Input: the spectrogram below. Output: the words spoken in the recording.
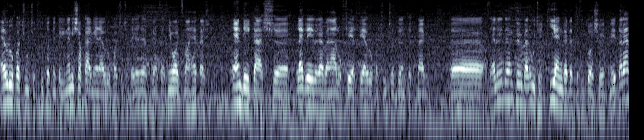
Európa csúcsot futott, még pedig nem is akármilyen Európa csúcsot, egy 1987-es NDK-s legrégebben álló férfi Európa csúcsot döntött meg az elődöntőben, úgyhogy kiengedett az utolsó 5 méteren.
